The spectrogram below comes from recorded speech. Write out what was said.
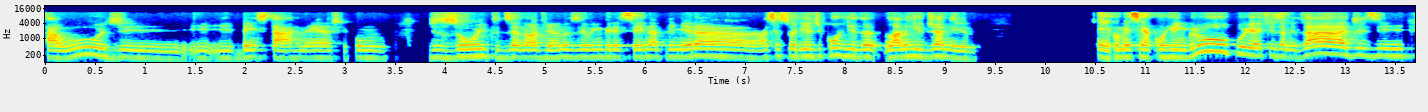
saúde e, e bem-estar, né? Acho que com 18, 19 anos eu ingressei na primeira assessoria de corrida lá no Rio de Janeiro. E aí comecei a correr em grupo, e aí fiz amizades, e,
